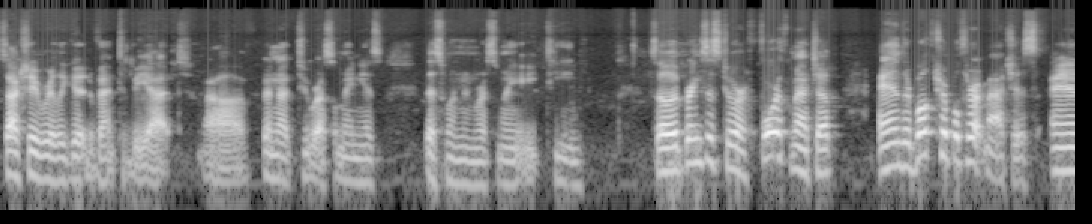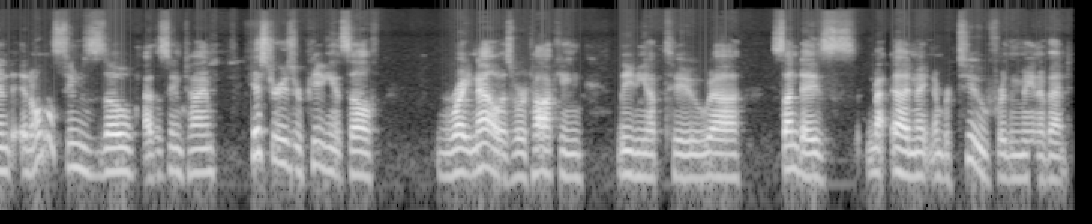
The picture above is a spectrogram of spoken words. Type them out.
it's actually a really good event to be at. Uh, been at two WrestleManias, this one in WrestleMania 18. So it brings us to our fourth matchup, and they're both triple threat matches. And it almost seems as though at the same time, history is repeating itself right now as we're talking, leading up to uh, Sunday's uh, night number two for the main event,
